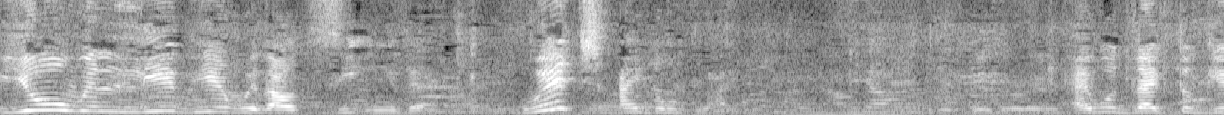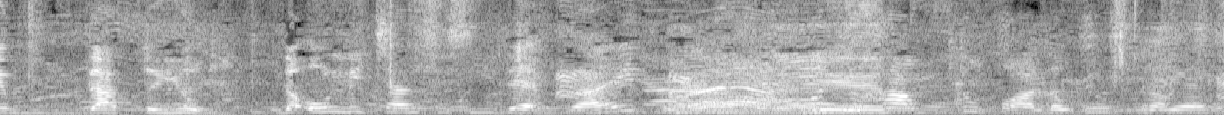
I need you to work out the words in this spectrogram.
you will leave here without seeing them. Which I don't like. I would like to give that to you. The only chance to see them, right? But you have to follow instructions.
